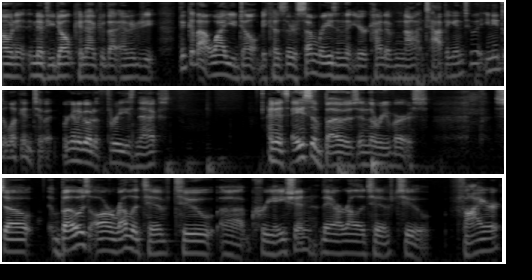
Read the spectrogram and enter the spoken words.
own it. And if you don't connect with that energy, think about why you don't, because there's some reason that you're kind of not tapping into it. You need to look into it. We're going to go to threes next. And it's Ace of Bows in the reverse. So bows are relative to uh, creation, they are relative to fire.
